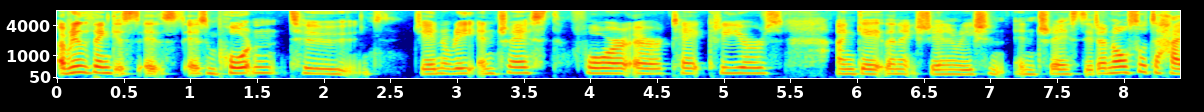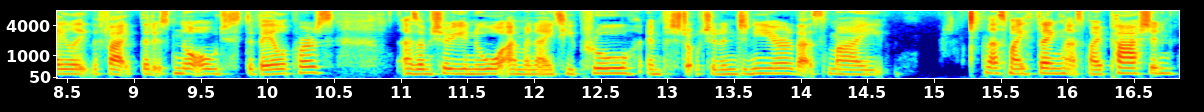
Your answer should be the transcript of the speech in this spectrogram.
I really think it's it's it's important to generate interest for our tech careers and get the next generation interested. And also to highlight the fact that it's not all just developers. As I'm sure you know, I'm an IT pro, infrastructure engineer. That's my that's my thing, that's my passion.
